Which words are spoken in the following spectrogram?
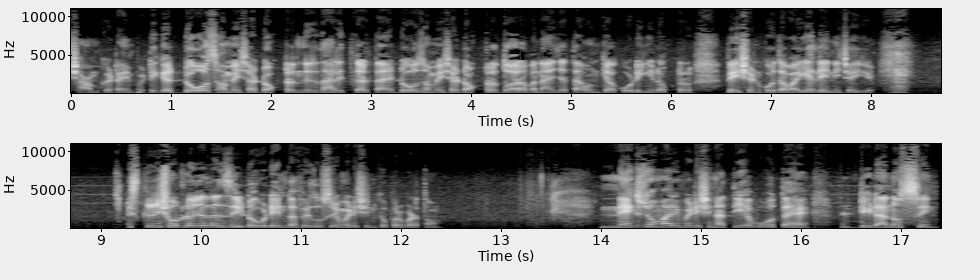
शाम के टाइम पर ठीक है? डोज हमेशा डॉक्टर निर्धारित करता है डोज हमेशा डॉक्टर द्वारा बनाया जाता है, उनके अकॉर्डिंग ही डॉक्टर पेशेंट को दवाइयाँ लेनी चाहिए। स्क्रीन शॉट लो जल्द जीडोवोडिन का, फिर दूसरी मेडिसिन के ऊपर बढ़ता हूँ। नेक्स्ट जो हमारी मेडिसिन आती है, वो होता है डिडानोसिन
